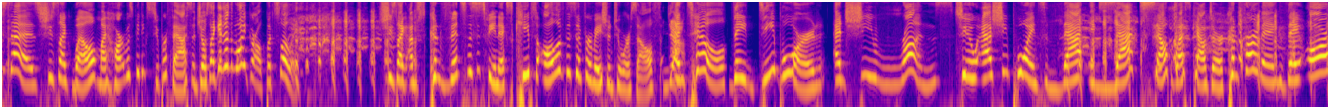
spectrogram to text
says she's like, well, my heart was beating super fast, and Joe's like, get to the point, girl, but slowly. she's like, I'm convinced this is Phoenix. Keeps all of this information to herself Yeah. until they deboard, and she runs to, as she points, that exact Southwest counter, confirming they are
